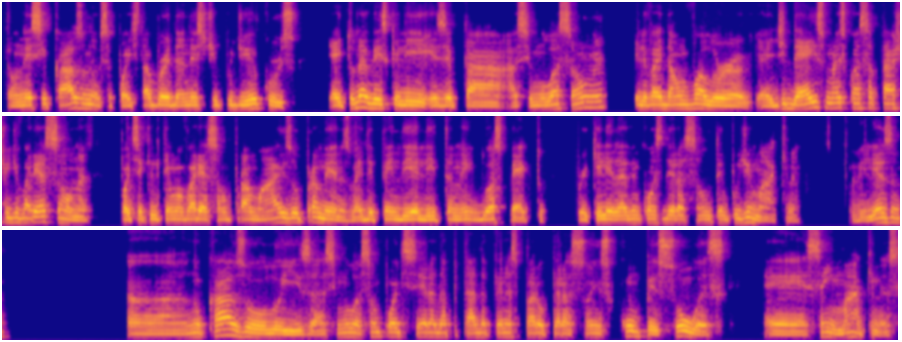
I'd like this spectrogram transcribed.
Então, nesse caso, né, você pode estar abordando esse tipo de recurso. E aí, toda vez que ele executar a simulação, né, ele vai dar um valor é, de 10, mas com essa taxa de variação, né? Pode ser que ele tenha uma variação para mais ou para menos, vai depender ali também do aspecto, porque ele leva em consideração o tempo de máquina, beleza? Uh, no caso, Luiz, a simulação pode ser adaptada apenas para operações com pessoas, é, sem máquinas,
